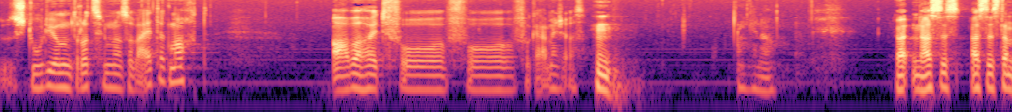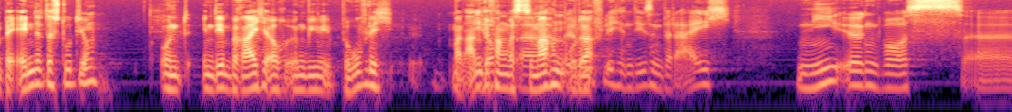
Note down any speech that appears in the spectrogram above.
das Studium trotzdem noch so weitergemacht, aber halt von, von, von Garmisch aus. Hm. Genau. Ja, und hast du es, hast es dann beendet, das Studium? Und in dem Bereich auch irgendwie beruflich mal angefangen, hab, was zu machen? Äh, beruflich oder? in diesem Bereich nie irgendwas äh,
